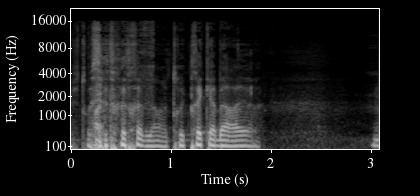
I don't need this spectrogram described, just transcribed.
je trouve ça très très bien, un truc très cabaret. euh.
